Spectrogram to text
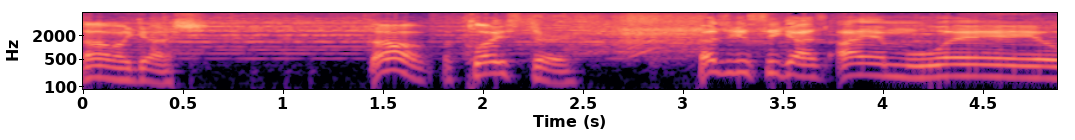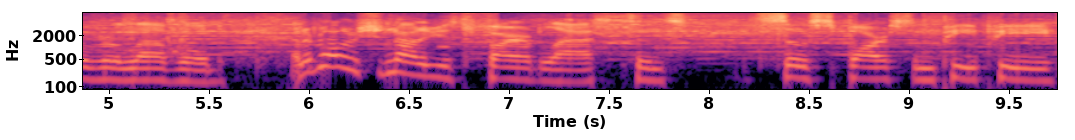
Oh my gosh. Oh, a Cloyster. As you can see, guys, I am way over leveled. And I probably should not have used Fire Blast since it's so sparse in PP.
